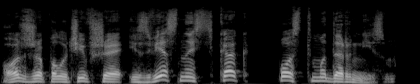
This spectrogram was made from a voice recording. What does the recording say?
позже получившее известность как постмодернизм.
